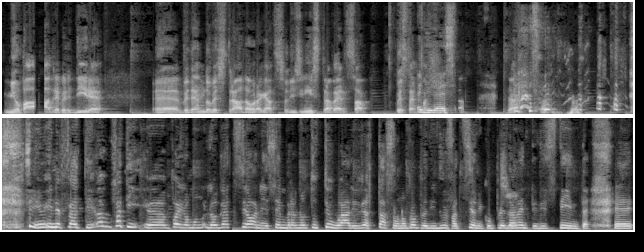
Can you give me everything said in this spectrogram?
mio padre per dire, eh, vedendo per strada un ragazzo di sinistra pensa questa è, è fascista. Cioè, sì, in effetti, infatti eh, poi l'omologazione sembrano tutte uguali, in realtà sono proprio di due fazioni completamente sì. distinte. Eh,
